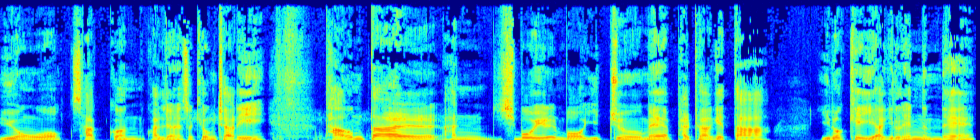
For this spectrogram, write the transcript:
유용 의혹 사건 관련해서 경찰이 다음 달 한 15일 뭐 이쯤에 발표하겠다 이렇게 이야기를 했는데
